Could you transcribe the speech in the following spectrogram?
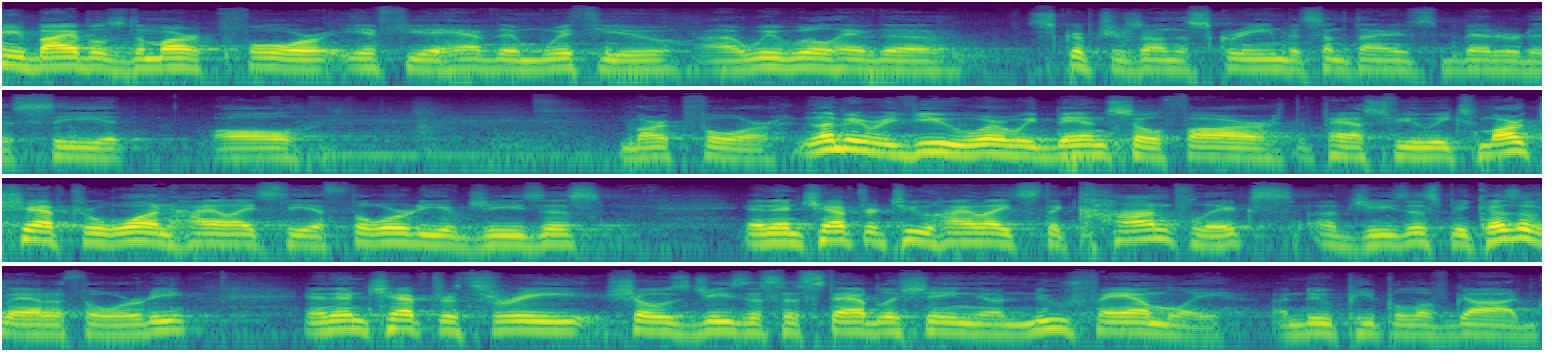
your Bibles to Mark 4 if you have them with you. Uh, we will have the scriptures on the screen, but sometimes it's better to see it all. Mark 4. Let me review where we've been so far the past few weeks. Mark chapter 1 highlights the authority of Jesus, and then chapter 2 highlights the conflicts of Jesus because of that authority. And then chapter 3 shows Jesus establishing a new family, a new people of God.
